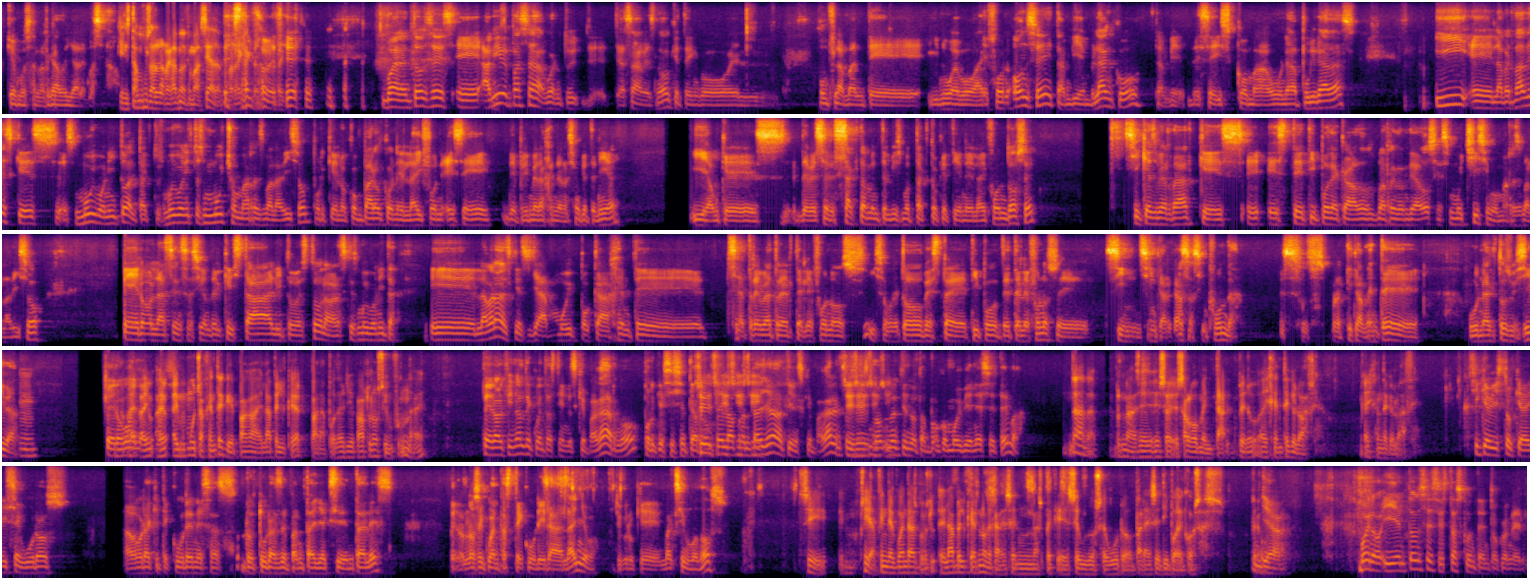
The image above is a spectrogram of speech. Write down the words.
que hemos alargado ya demasiado. Que estamos alargando demasiado, correcto. Exactamente. bueno, entonces, eh, a mí me pasa, bueno, tú ya sabes, ¿no? Que tengo el, un flamante y nuevo iPhone 11, también blanco, también de 6,1 pulgadas. Y eh, la verdad es que es, es, muy bonito, al tacto es muy bonito, es mucho más resbaladizo porque lo comparo con el iPhone SE de primera generación que tenía y aunque debe ser exactamente el mismo tacto que tiene el iPhone 12, sí que es verdad que es, eh, este tipo de acabados más redondeados es muchísimo más resbaladizo, pero la sensación del cristal y todo esto, la verdad es que es muy bonita. Eh, la verdad es que es ya muy poca gente se atreve a traer teléfonos y sobre todo de este tipo de teléfonos eh, sin, sin carcasa, sin funda. Eso es prácticamente un acto suicida. Mm. Pero bueno. Hay, mucha gente que paga el Apple Care para poder llevarlo sin funda, ¿eh? Pero al final de cuentas tienes que pagar, ¿no? Porque si se te rompe la pantalla tienes que pagar. Entonces no, entiendo tampoco muy bien ese tema. Nada, pues nada, eso es algo mental, pero hay gente que lo hace. Hay gente que lo hace. Sí que he visto que hay seguros ahora que te cubren esas roturas de pantalla accidentales, pero no sé cuántas te cubrirá al año. Yo creo que máximo dos. Sí, sí, a fin de cuentas, pues el Apple Care no deja de ser una especie de pseudo seguro para ese tipo de cosas. Ya. Bueno, y entonces estás contento con él.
